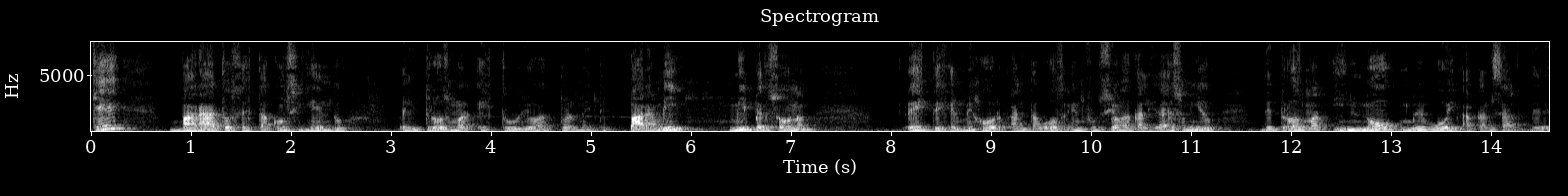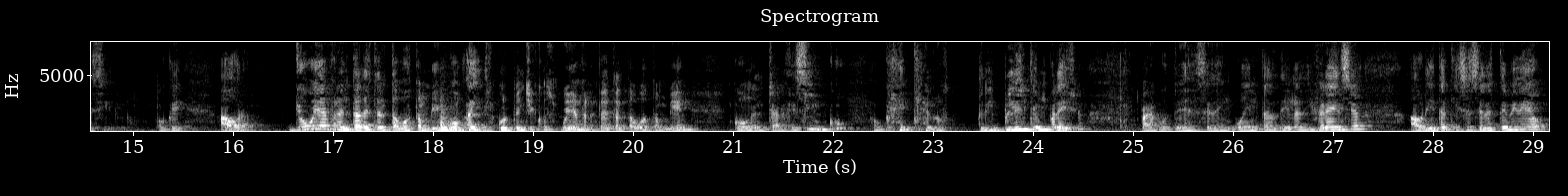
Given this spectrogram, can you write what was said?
¿Qué barato se está consiguiendo el Trosmar Studio actualmente? Para mí, mi persona, este es el mejor altavoz en función a calidad de sonido de Trosmar y no me voy a cansar de decirlo, ¿ok? Ahora, yo voy a enfrentar este altavoz también con... Ay, disculpen chicos, voy a enfrentar este altavoz también con el Charge 5, ¿ok? Que los triplique en precio para que ustedes se den cuenta de la diferencia. Ahorita quise hacer este video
